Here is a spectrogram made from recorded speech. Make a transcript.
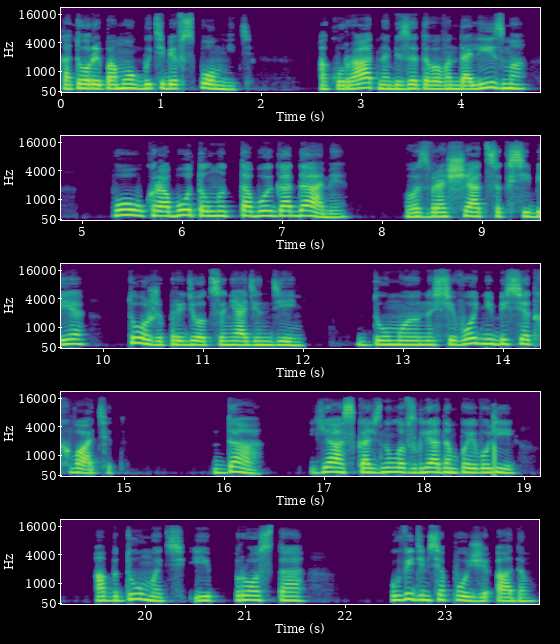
который помог бы тебе вспомнить. Аккуратно, без этого вандализма. Поук работал над тобой годами. Возвращаться к себе тоже придется не один день. Думаю, на сегодня бесед хватит». «Да», я скользнула взглядом по его ли, обдумать и просто... Увидимся позже, Адам.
